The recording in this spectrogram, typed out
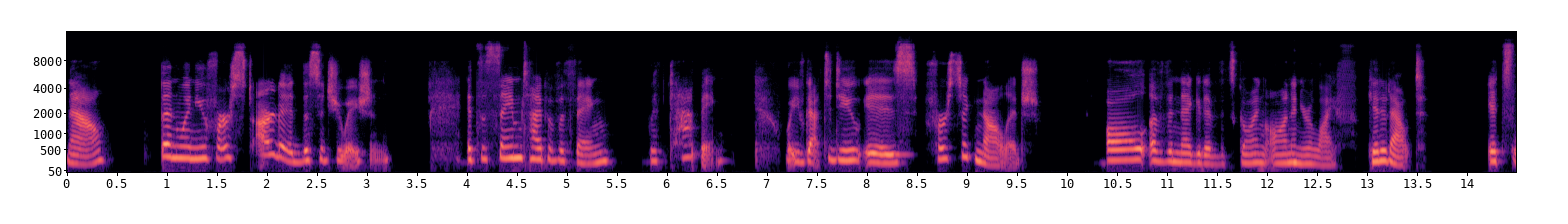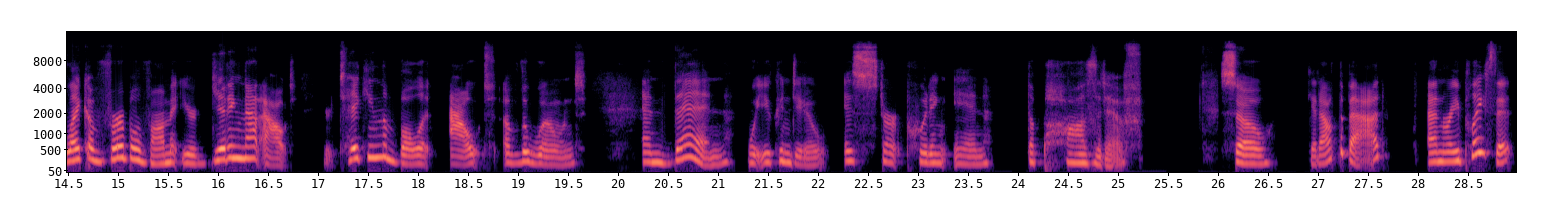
now than when you first started the situation. It's the same type of a thing with tapping. What you've got to do is first acknowledge all of the negative that's going on in your life, get it out. It's like a verbal vomit. You're getting that out, you're taking the bullet out of the wound. And then what you can do is start putting in the positive. So get out the bad and replace it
